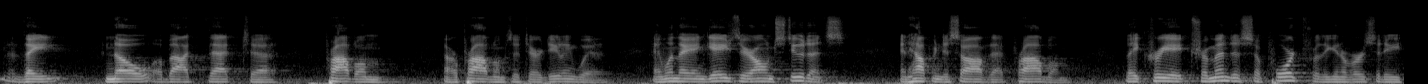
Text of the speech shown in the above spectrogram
they know about that uh, problem or problems that they're dealing with. And when they engage their own students in helping to solve that problem, they create tremendous support for the university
